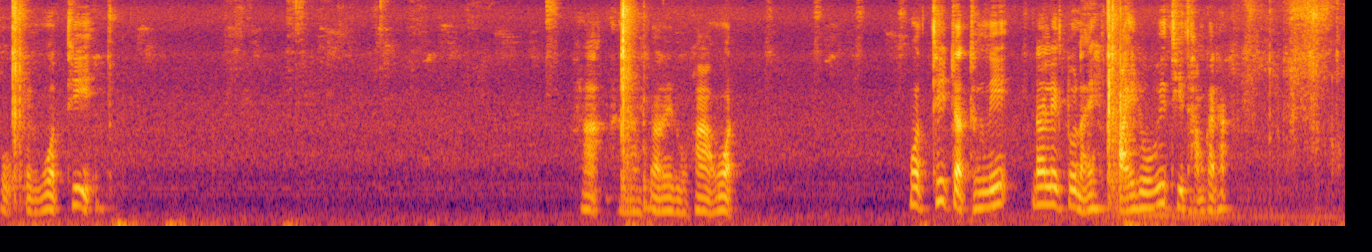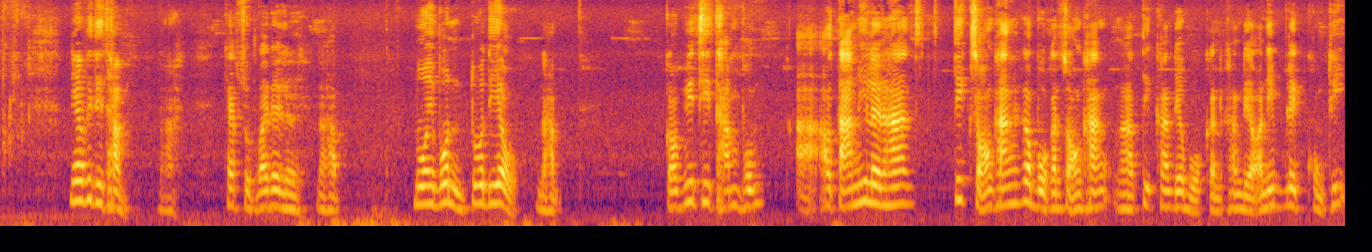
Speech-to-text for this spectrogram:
ถูกเป็นงวดที่ ห้าก็ได้ดูห้างวดงวดที่จัดถึงนี้ได้เลขตัวไหน ไปดูวิธีทำกันฮะเนี่ยวิธีทำนะแคปสูตรไว้ได้เลยนะครับ หน่วยบนตัวเดียวนะครับ ก็วิธีทำผมอเอาตามนี้เลยนะฮะติ๊กสองครั้งก็บวกกันสองครั้งนะครับติ๊กครั้งเดียวบวกกันครั้งเดียว อันนี้เลขคงที่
